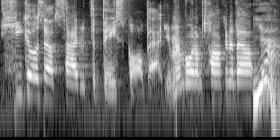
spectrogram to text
he goes outside with the baseball bat. You remember what I'm talking about? Yeah.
